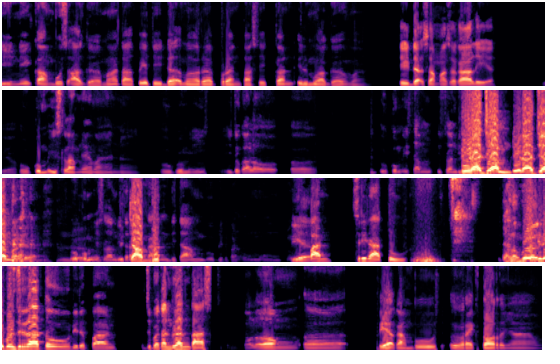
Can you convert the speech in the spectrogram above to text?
Ini kampus agama tapi tidak merepresentasikan ilmu agama. Tidak sama sekali ya. Ya, hukum Islamnya mana? Hukum is itu kalau eh, hukum Islam Islam di Dirajam, dirajam ada. hukum Islam dicambuk. diterapkan dicambuk di depan umum di Iya. depan Sri Ratu dicambuk di depan Sri Ratu di depan jembatan berantas tolong eh, pihak kampus eh, rektornya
